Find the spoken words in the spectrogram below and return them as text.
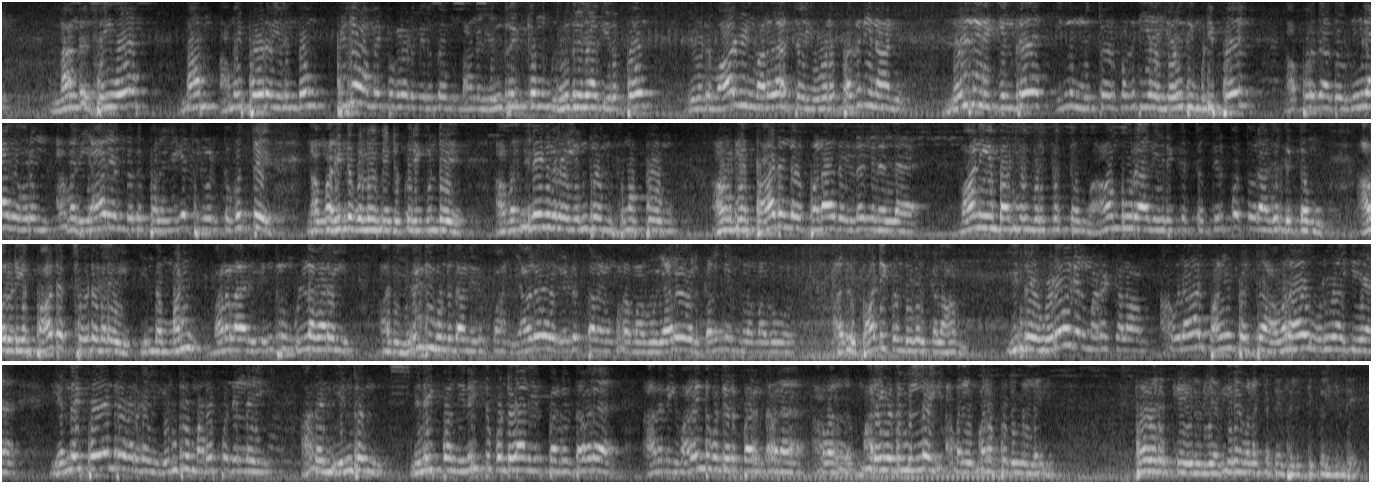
நாங்கள் செய்வோம். நாம் அமைப்போடு இருந்தும் பிற அமைப்புகளோடும் இருந்தும் நாங்கள் என்றைக்கும் உறுதுணையாக இருப்போம். என்னுடைய வாழ்வின் வரலாற்றை ஒரு பகுதி நான் எழுதியிருக்கின்றேன். இன்னும் மற்றொரு பகுதியை எழுதி முடிப்பேன். அப்போது அது ஒரு நூலாக வரும். அவர் யார் என்பது பல நிகழ்ச்சிகளோடு தொகுத்து நாம் அறிந்து கொள்வோம் என்று கூறிக்கொண்டு அவர் நினைவுகளை என்றும் சுமப்போம். அவருடைய பாதங்கள் படாத இடங்கள் அல்ல. வாணியம்பாடியும் இருக்கட்டும் ஆம்பூராக இருக்கட்டும் திருப்பத்தூராக இருக்கட்டும் அவருடைய பாதச்சுவடுகளை இந்த மண் வரலாறு என்றும் உள்ளவரை அது எழுதி கொண்டுதான் இருப்பான். யாரோ ஒரு எழுத்தாளர் மூலமாகவோ யாரோ ஒரு கவிஞர் மூலமாகவோ அது பாடிக்கொண்டு இருக்கலாம் இன்றைய உறவுகள் மறக்கலாம். அவரால் பலன் பெற்ற அவரால் உருவாகிய என்னை போன்றவர்கள் என்றும் மறப்பதில்லை. அதன் என்றும் நினைப்ப நினைத்துக் கொண்டுதான் இருப்பார்கள் தவிர அதனை வரைந்து கொண்டிருப்பார்கள் தவிர அவர் மறைவதும் இல்லை அவரை மறப்பதும் இல்லை தோழருக்கு என்னுடைய வீர வணக்கத்தை செலுத்திக் கொள்கின்றேன்.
